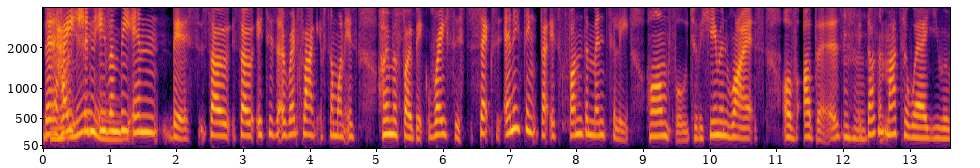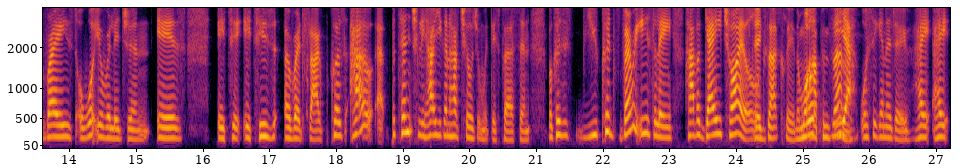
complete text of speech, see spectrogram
the you know I hate shouldn't even be in this. So so it is a red flag if someone is homophobic racist sexist anything that is fundamentally harmful to the human rights of others. Mm-hmm. it doesn't matter where you were raised or what your religion is it it is a red flag because how uh, potentially how are you going to have children with this person because it's, you could very easily have a gay child exactly. And then what, happens then? yeah what's he going to do hate hate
